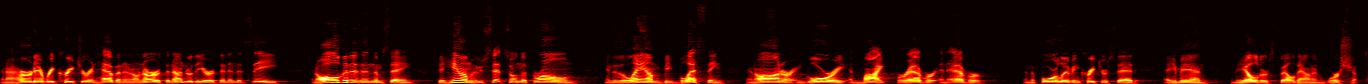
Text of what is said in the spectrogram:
And I heard every creature in heaven and on earth and under the earth and in the sea and all that is in them, saying, To him who sits on the throne and to the Lamb be blessing and honor and glory and might forever and ever. And the four living creatures said, Amen. And the elders fell down and worshiped.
